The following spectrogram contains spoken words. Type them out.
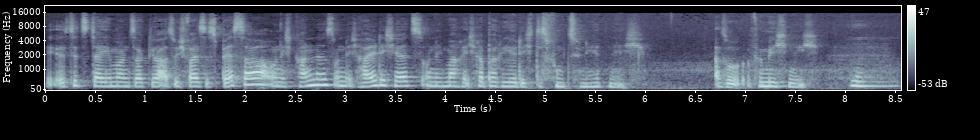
sitzt da jemand und sagt, ja, also ich weiß es besser und ich kann es und ich halte dich jetzt und ich mache, ich repariere dich. Das funktioniert nicht. Also für mich nicht. Mhm.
